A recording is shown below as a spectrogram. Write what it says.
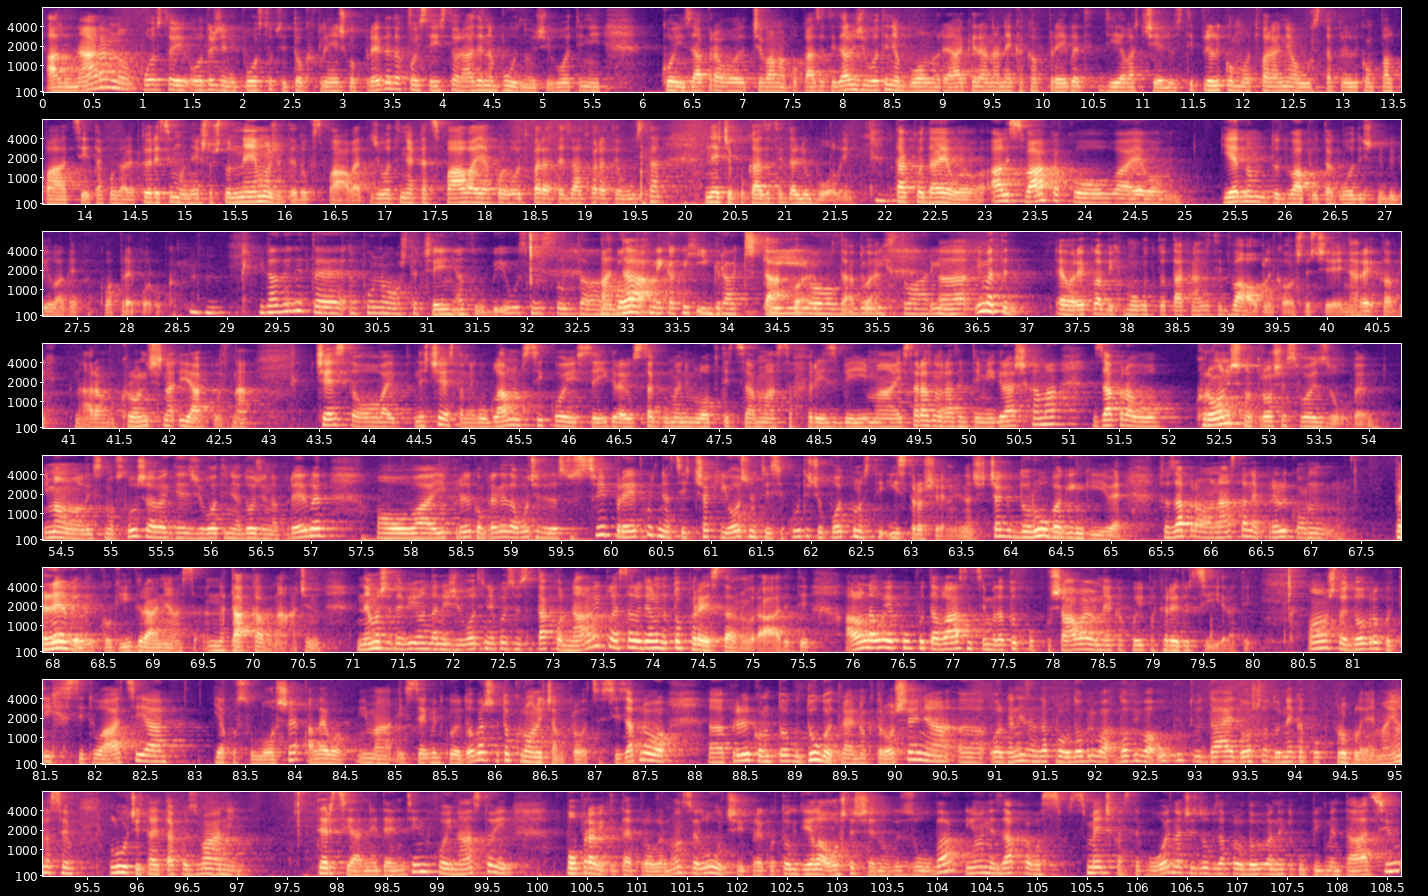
Ali naravno postoji određeni postupci tog kliničkog pregleda koji se isto rade na budnoj životinji koji zapravo će vama pokazati da li životinja bolno reagira na nekakav pregled dijela čeljusti prilikom otvaranja usta, prilikom palpacije i tako dalje. To je recimo nešto što ne možete dok spava. Životinja kad spava i ako je otvarate, zatvarate usta, neće pokazati da lju boli. Tako da evo, ali svakako ovaj, evo, jednom do dva puta godišnje bi bila nekakva preporuka. Mhm. I da vidite puno oštećenja zubi u smislu da pa zbog da. nekakvih igrački, tako drugih stvari. imate Evo, rekla bih, mogu to tako nazvati, dva oblika oštećenja. Rekla bih, naravno, kronična i akutna. Često, ovaj, ne često, nego uglavnom svi koji se igraju sa gumenim lopticama, sa frizbijima i sa razno raznim tim igračkama, zapravo kronično troše svoje zube. Imamo li smo slučajeve gdje životinja dođe na pregled ovaj, i prilikom pregleda uočite da su svi pretkutnjaci, čak i očnici i sekutići u potpunosti istrošeni. Znači čak do ruba gingive. Što zapravo nastane prilikom prevelikog igranja na takav način. Ne možete vi onda ni životinje koje su se tako navikle sad odjednom da to prestanu raditi. Ali onda uvijek uputa vlasnicima da to pokušavaju nekako ipak reducirati. Ono što je dobro kod tih situacija, iako su loše, ali evo ima i segment koji je dobar, što je to kroničan proces. I zapravo e, prilikom tog dugotrajnog trošenja e, organizam zapravo dobiva, dobiva uputu da je došlo do nekakvog problema. I onda se luči taj takozvani tercijarni dentin koji nastoji popraviti taj problem. On se luči preko tog dijela oštećenog zuba i on je zapravo smečkaste boje, znači zub zapravo dobiva nekakvu pigmentaciju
